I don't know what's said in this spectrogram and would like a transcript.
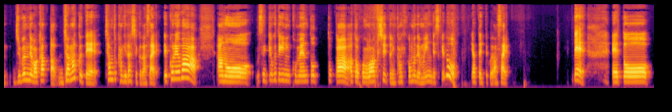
ん、自分で分かった。じゃなくて、ちゃんと書き出してください。で、これは、あのー、積極的にコメントとか、あとはこのワークシートに書き込むでもいいんですけど、やっていってください。で、えっ、ー、と、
